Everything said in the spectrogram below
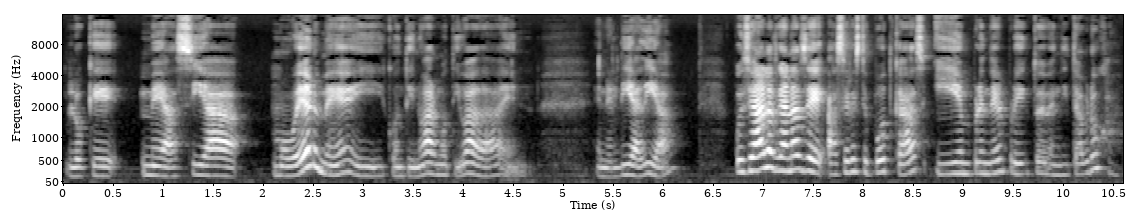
lo que me hacía moverme y continuar motivada en, en el día a día, pues eran las ganas de hacer este podcast y emprender el proyecto de Bendita Bruja.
